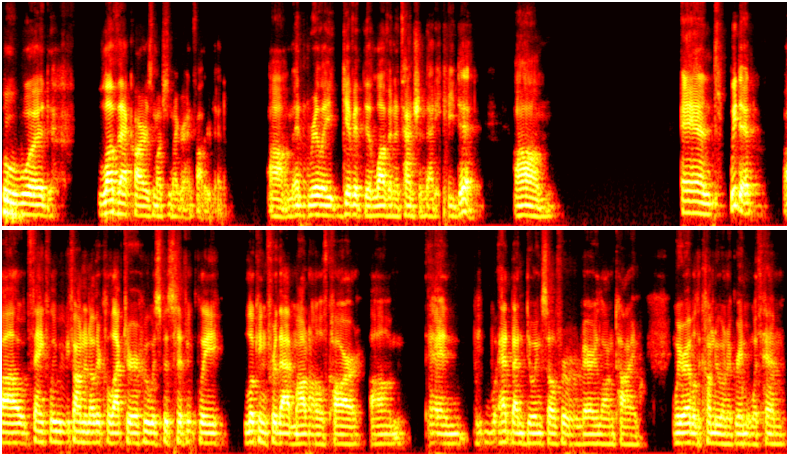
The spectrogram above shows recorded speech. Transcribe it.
who would love that car as much as my grandfather did, um, and really give it the love and attention that he did. Um, and we did. Uh, thankfully, we found another collector who was specifically looking for that model of car um, and had been doing so for a very long time. We were able to come to an agreement with him.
